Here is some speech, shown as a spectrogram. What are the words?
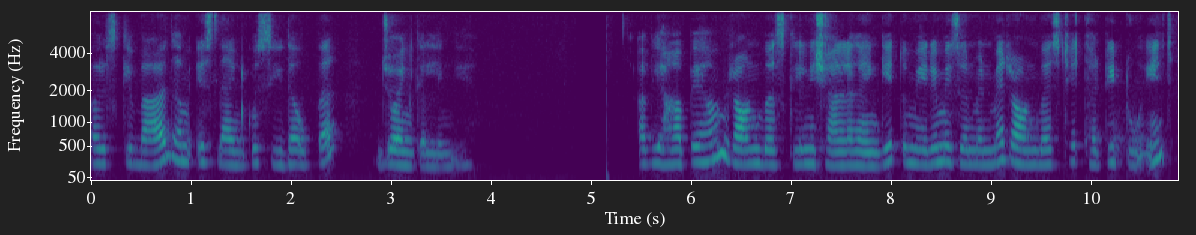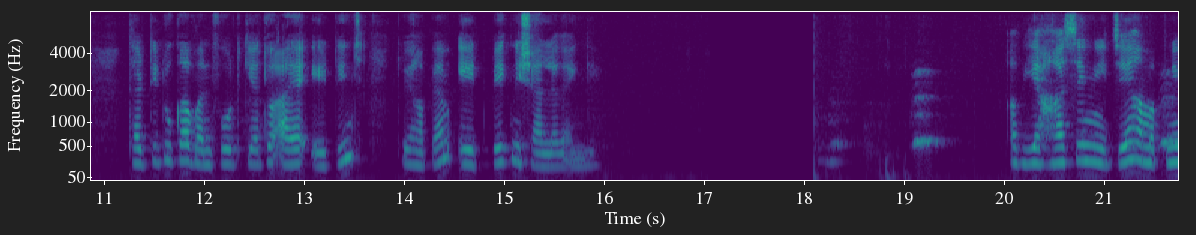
और उसके बाद हम इस लाइन को सीधा ऊपर ज्वाइन कर लेंगे। अब यहाँ पे हम राउंड बस्ट के लिए निशान लगाएँगे। तो मेरे मेज़रमेंट में राउंड बस्ट है thirty two inch thirty two का वन फोर्थ किया तो आया एट इंच तो यहाँ पे हम एट पे एक निशान लगाएँगे। अब यहाँ से नीचे हम अपनी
